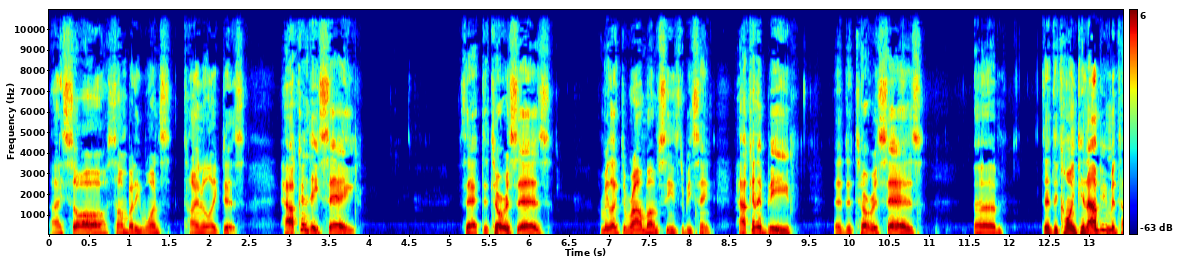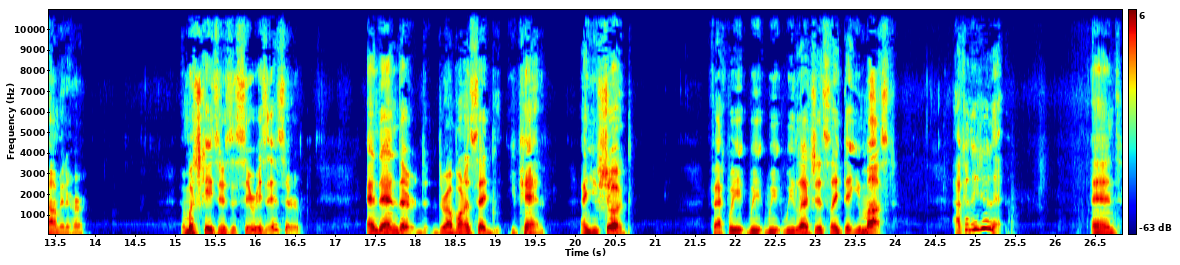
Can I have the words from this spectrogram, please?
I saw somebody once kind of like this. How can they say that the Torah says, I mean, like the Rambam seems to be saying, how can it be that the Torah says uh, that the coin cannot be matami to her? In which case, there's a serious isser. And then the, the Rabbanah said, you can, and you should. In fact, we, we, we, we legislate that you must. How can they do that? And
